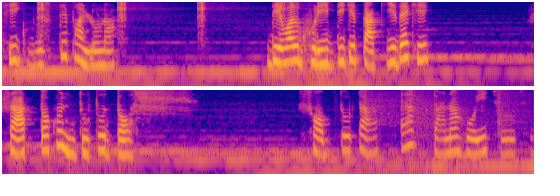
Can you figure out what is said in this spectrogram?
ঠিক বুঝতে পারল না। দেওয়াল ঘড়ির দিকে তাকিয়ে দেখে রাত তখন দুটো দশ। শব্দটা এক টানা হয়েই চলছে।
